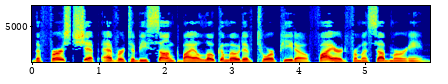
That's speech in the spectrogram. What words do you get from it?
the first ship ever to be sunk by a locomotive torpedo fired from a submarine.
